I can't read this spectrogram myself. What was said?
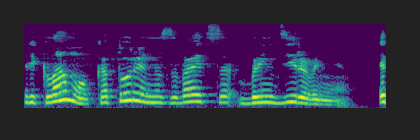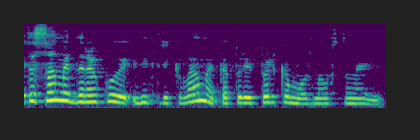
рекламу, которая называется брендирование. Это самый дорогой вид рекламы, который только можно установить.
